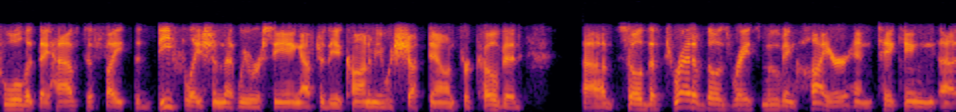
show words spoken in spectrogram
tool that they have to fight the deflation that we were seeing after the economy was shut down for COVID. Uh, so the threat of those rates moving higher and taking uh,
